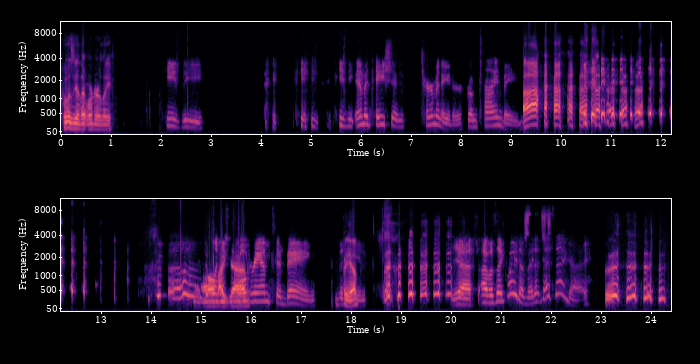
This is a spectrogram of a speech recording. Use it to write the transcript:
Who is the other orderly? He's the he's the imitation Terminator from Time Babe. oh oh my god! Programmed to bang the yep. yes, I was like, wait a minute, that's that guy.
